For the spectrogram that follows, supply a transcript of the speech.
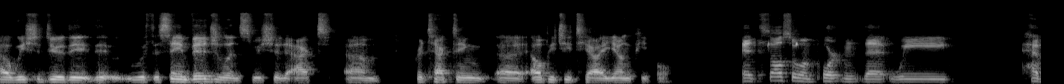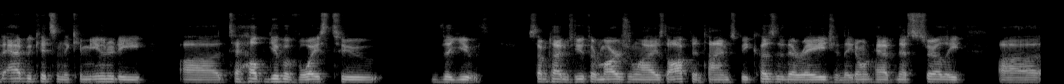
uh, we should do the, the, with the same vigilance. We should act um, protecting uh, LGBTI young people. It's also important that we have advocates in the community uh, to help give a voice to the youth. Sometimes youth are marginalized, oftentimes because of their age, and they don't have necessarily uh,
